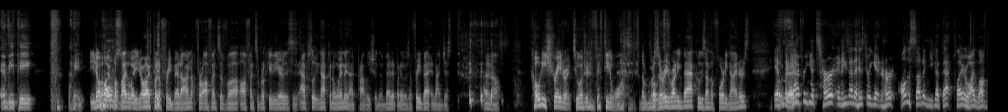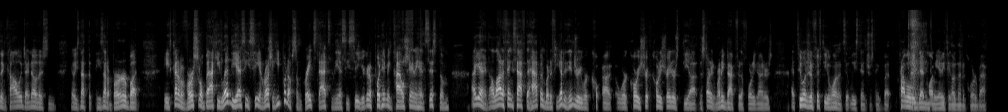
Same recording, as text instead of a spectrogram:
MVP. I mean, you know Mahomes, who I put by the way, you know I put a free bet on for offensive uh, offensive rookie of the year. This is absolutely not going to win, and I probably shouldn't have bet it, but it was a free bet, and I just I don't know. Cody Schrader at 250 to 1, the Missouri running back who's on the 49ers. If okay. McCaffrey gets hurt and he's had a history getting hurt, all of a sudden you got that player who I loved in college. I know there's some, you know, he's not the he's not a burner, but He's kind of a versatile back. He led the SEC in rushing. He put up some great stats in the SEC. You're going to put him in Kyle Shanahan's system. Again, a lot of things have to happen, but if you got an injury where uh, where Corey Sh- Cody Schrader's the uh, the starting running back for the 49ers at 250 to 1, it's at least interesting, but probably dead money anything other than a quarterback.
